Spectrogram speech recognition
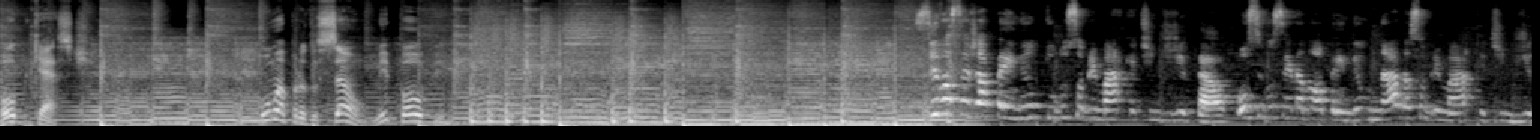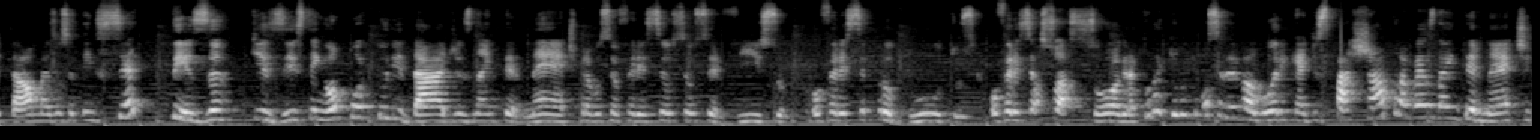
Poupecast. Uma produção Me Poupe. Se você já aprendeu tudo sobre marketing digital, ou se você ainda não aprendeu nada sobre marketing digital, mas você tem certeza que existem oportunidades na internet para você oferecer o seu serviço, oferecer produtos, oferecer a sua sogra, tudo aquilo que você dê valor e quer despachar através da internet,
